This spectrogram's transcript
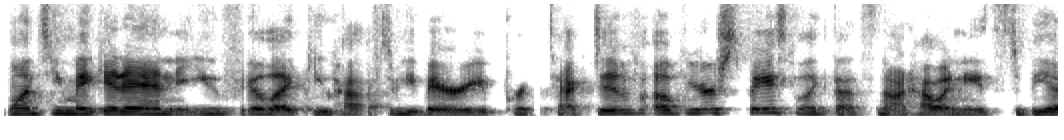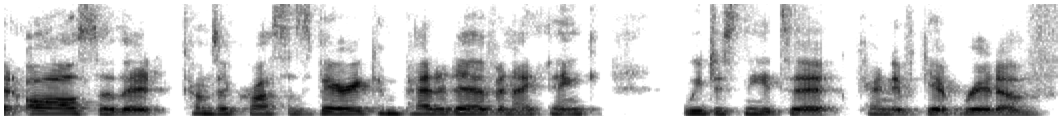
once you make it in, you feel like you have to be very protective of your space, but like that's not how it needs to be at all. So that it comes across as very competitive. And I think we just need to kind of get rid of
